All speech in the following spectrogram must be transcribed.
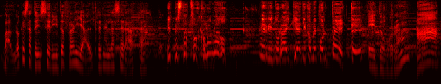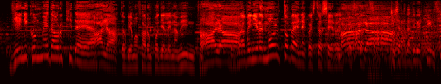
Ballo che è stato inserito fra gli altri nella serata. Il pestazzocolo no! Mi ridurrà i piedi come polpette! Ed ora, Ah! vieni con me da Orchidea. Aia! Dobbiamo fare un po' di allenamento. Aia! Dovrà venire molto bene questa sera il pestazoccolo. Aia! Ci sarà da divertirsi.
